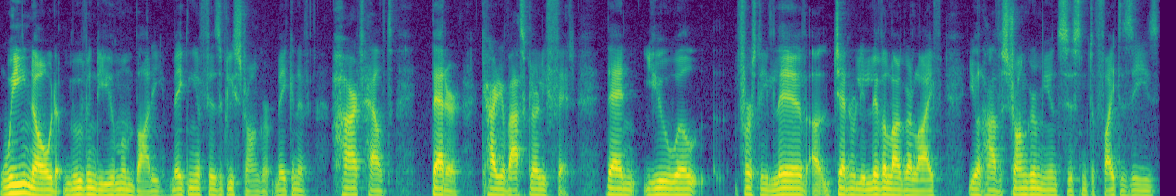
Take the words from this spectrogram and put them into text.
We know that moving the human body, making it physically stronger, making it heart health better, cardiovascularly fit, then you will firstly live, uh, generally live a longer life. You'll have a stronger immune system to fight disease.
